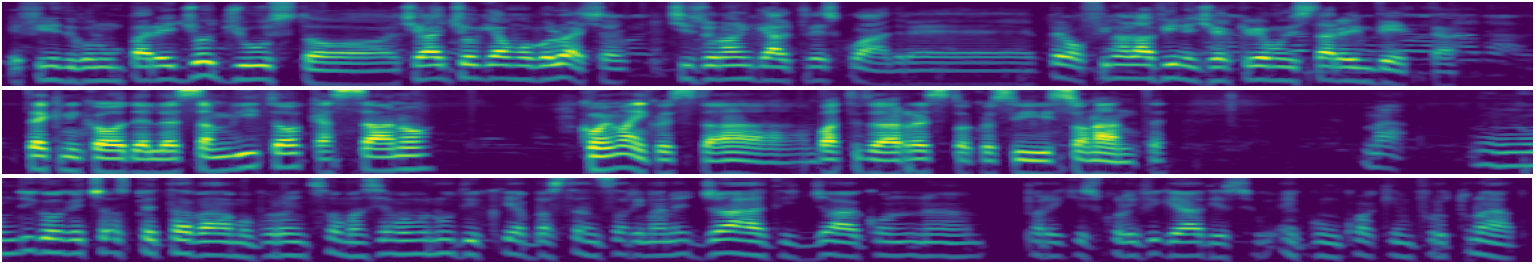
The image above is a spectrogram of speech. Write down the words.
è finito con un pareggio giusto, ce la giochiamo con lui, ci sono anche altre squadre, però fino alla fine cercheremo di stare in vetta. Tecnico del San Vito, Cassano, come mai questa battuta d'arresto così sonante? Ma non dico che ci aspettavamo, però insomma siamo venuti qui abbastanza rimaneggiati, già con eh, parecchi squalificati e con qualche infortunato.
